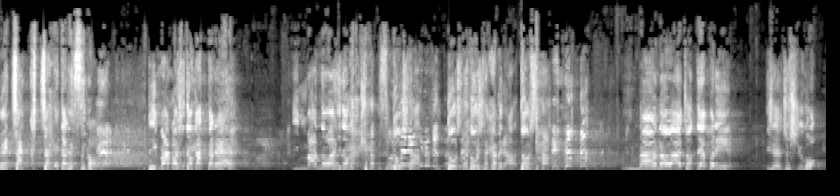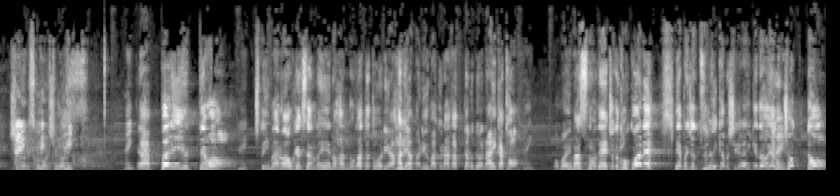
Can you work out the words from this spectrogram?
めちゃくちゃ下手ですよ。今のひどかったね。今のはひどかった。どうした？ひどうした？どうした？カメラ？どうした？今のはちょっとやっぱり伊勢ちょ集合。集合です、ここの集合はい。です、。はい。やっぱり言っても、はい。ちょっと今のはお客さんの A の反応があった通りやはりあまりうまくなかったのではないかと。い思いますのでちょっとここはねやっぱりちょっとずるいかもしれないけどやっぱりちょっと、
